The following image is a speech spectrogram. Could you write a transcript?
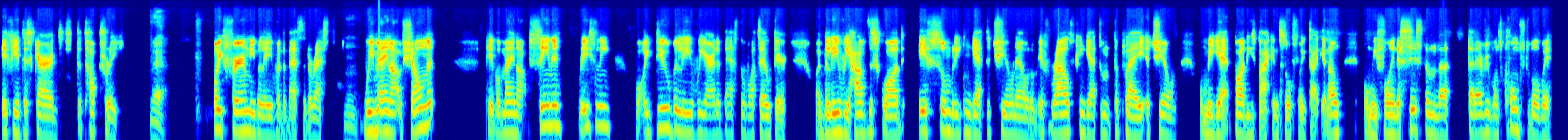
if you discard the top three. Yeah. I firmly believe we're the best of the rest. Mm. We may not have shown it, people may not have seen it recently, but I do believe we are the best of what's out there. I believe we have the squad if somebody can get the tune out of them, if Ralf can get them to play a tune, when we get bodies back and stuff like that, you know, when we find a system that, that everyone's comfortable with,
